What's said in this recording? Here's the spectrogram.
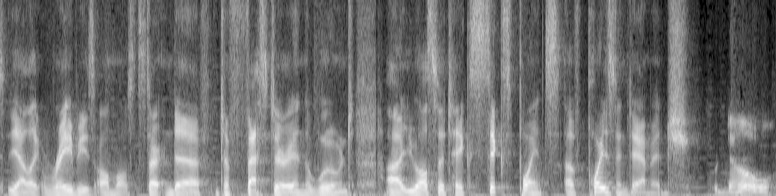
Rabies? yeah, like rabies almost, starting to, to fester in the wound. Uh, you also take six points of poison damage No.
